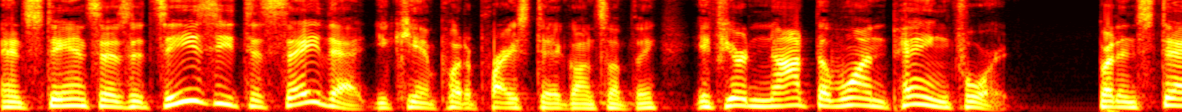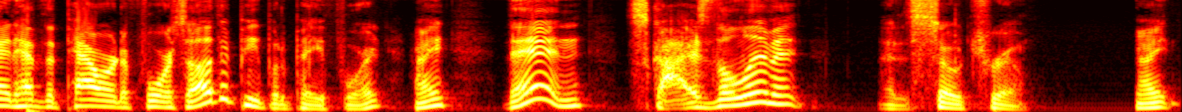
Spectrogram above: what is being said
And Stan says it's easy to say that you can't put a price tag on something if you're not the one paying for it but instead have the power to force other people to pay for it, right? Then sky's the limit. That is so true, right?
